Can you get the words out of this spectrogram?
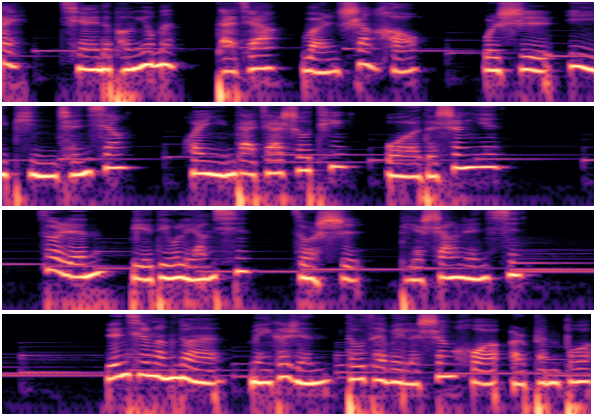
嗨，亲爱的朋友们，大家晚上好，我是一品沉香，欢迎大家收听我的声音。做人别丢良心，做事别伤人心。人情冷暖，每个人都在为了生活而奔波。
